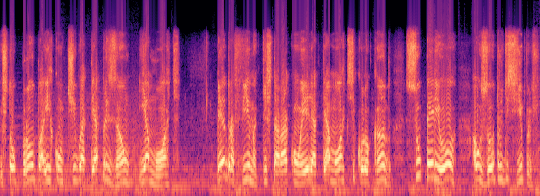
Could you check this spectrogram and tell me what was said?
estou pronto a ir contigo até a prisão e a morte. Pedro afirma que estará com ele até a morte, se colocando superior aos outros discípulos.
